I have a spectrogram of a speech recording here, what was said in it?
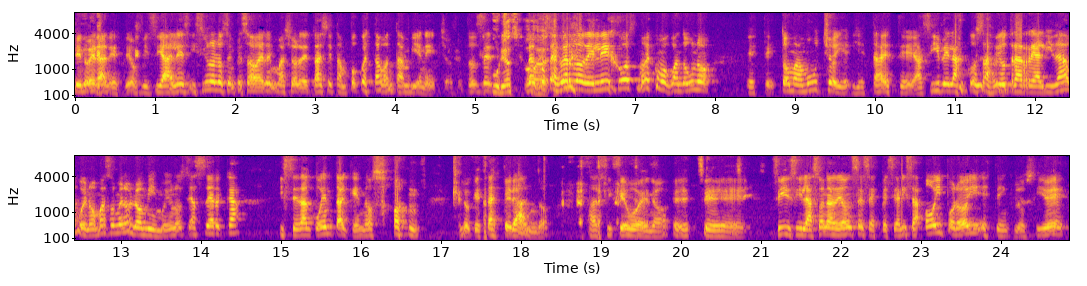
que no eran este, oficiales. Y si uno los empezaba a ver en mayor detalle, tampoco estaban tan bien hechos. Entonces, Curioso. una cosa es verlo de lejos, no es como cuando uno este, toma mucho y, y está este, así, ve las cosas, ve otra realidad, bueno, más o menos lo mismo, y uno se acerca y se da cuenta que no son lo que está esperando. Así que bueno, este, sí, sí, la zona de 11 se especializa hoy por hoy, este, inclusive,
